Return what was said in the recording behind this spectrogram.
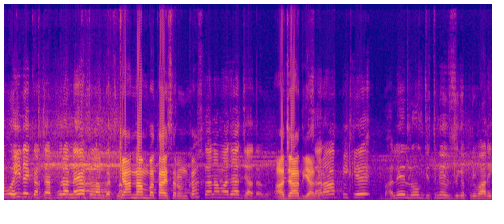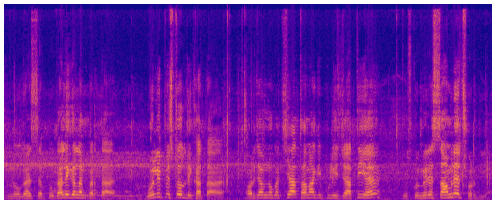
वही नहीं करता है पूरा नया टोला में घटना। क्या नाम बताए सर उनका? उसका नाम आज़ाद यादव है। आज़ाद यादव। शराब पी के भले लोग जितने उसके पारिवारिक लोग हैं सबको गाली गलम करता है गोली पिस्तौल दिखाता है और जब नौगछिया थाना की पुलिस जाती है तो उसको मेरे सामने छोड़ दिया।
